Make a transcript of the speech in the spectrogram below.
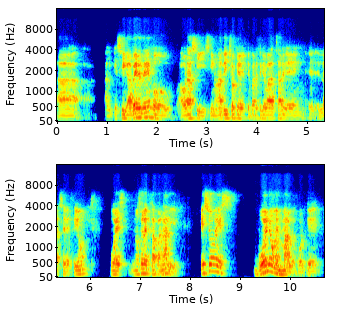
al que siga Verdes o ahora sí, si nos has dicho que, parece que va a estar en, la selección, pues no se le escapa a nadie. ¿Eso es bueno o es malo? Porque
